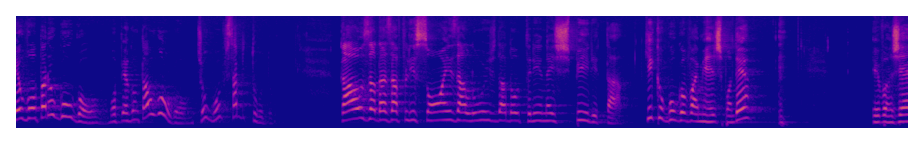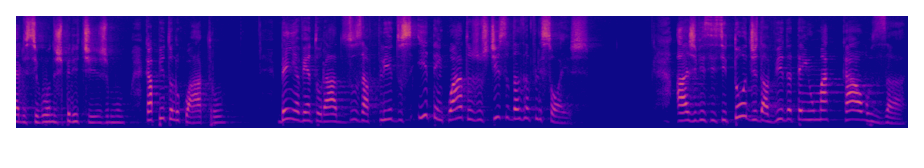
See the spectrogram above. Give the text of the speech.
eu vou para o Google, vou perguntar ao Google. O tio Google sabe tudo causa das aflições à luz da doutrina espírita. O que, que o Google vai me responder? Evangelho segundo o Espiritismo, capítulo 4. Bem-aventurados os aflitos, item 4, justiça das aflições. As vicissitudes da vida têm uma causa,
